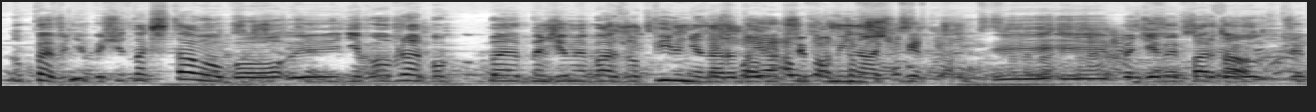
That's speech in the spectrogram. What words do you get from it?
No pewnie by się tak stało, bo y, nie wyobrażam, bo be- będziemy bardzo pilnie narodowi przypominać, y, y, będziemy bardzo przy,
